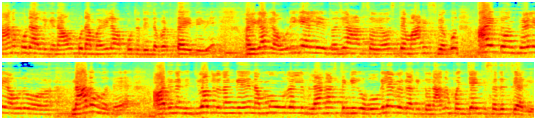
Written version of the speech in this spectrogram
ನಾನು ಕೂಡ ಅಲ್ಲಿಗೆ, ನಾವು ಕೂಡ ಮಹಿಳಾ ಒಕ್ಕೂಟದಿಂದ ಬರ್ತಾ ಇದ್ದೀವಿ. ಹೀಗಾಗಿ ಅವರಿಗೆ ಅಲ್ಲಿ ಧ್ವಜ ಆಡಿಸೋ ವ್ಯವಸ್ಥೆ ಮಾಡಿಸ್ಬೇಕು. ಆಯ್ತು ಅಂತ ಹೇಳಿ ಅವರು, ನಾನು ಹೋದೆ. ಆ ದಿನ ನಿಜವಾಗ್ಲೂ ನಂಗೆ ನಮ್ಮ ಊರಲ್ಲಿ ಫ್ಲಾಗ್ ಹಾಸ್ಟಿಂಗಿಗೆ ಹೋಗಲೇಬೇಕಾಗಿತ್ತು. ನಾನು ಪಂಚಾಯತಿ ಸದಸ್ಯಾಗಿ.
